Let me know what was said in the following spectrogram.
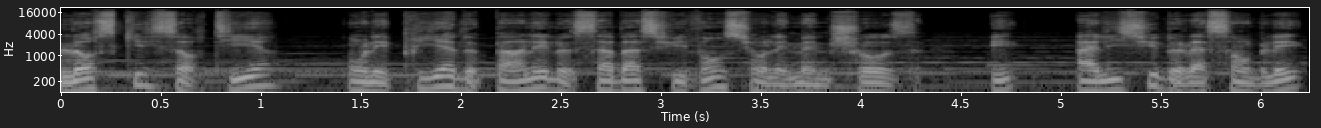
Lorsqu'ils sortirent, on les pria de parler le sabbat suivant sur les mêmes choses, et, à l'issue de l'assemblée,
